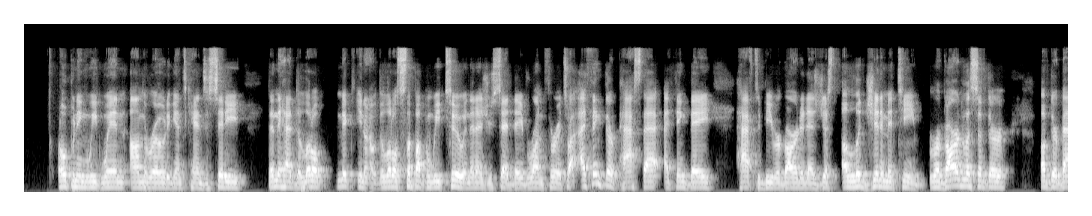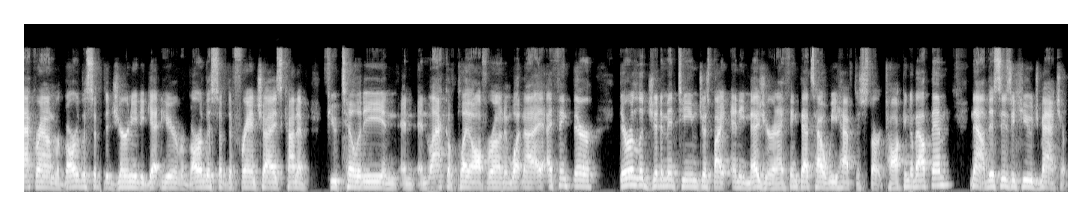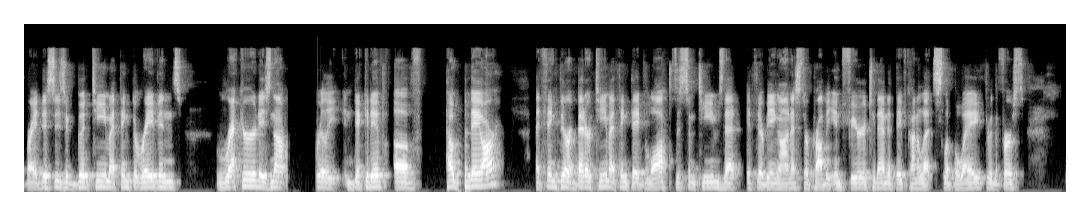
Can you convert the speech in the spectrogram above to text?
opening week win on the road against Kansas City. Then they had the little mix, you know, the little slip up in week two. And then, as you said, they've run through it. So I think they're past that. I think they have to be regarded as just a legitimate team, regardless of their of their background, regardless of the journey to get here, regardless of the franchise kind of futility and and, and lack of playoff run and whatnot. I, I think they're they're a legitimate team just by any measure. And I think that's how we have to start talking about them. Now, this is a huge matchup, right? This is a good team. I think the Ravens record is not really indicative of how good they are. I think they're a better team. I think they've lost to some teams that, if they're being honest, are probably inferior to them that they've kind of let slip away through the first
